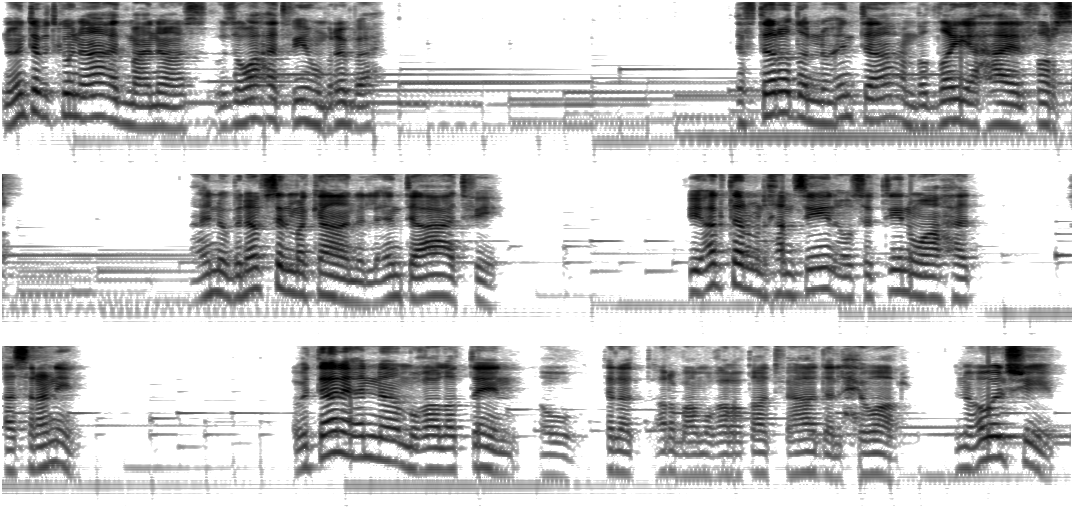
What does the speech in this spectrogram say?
إنه أنت بتكون قاعد مع ناس وإذا واحد فيهم ربح تفترض إنه أنت عم بتضيع هاي الفرصة. مع إنه بنفس المكان اللي أنت قاعد فيه. في أكتر من خمسين أو ستين واحد خسرانين. وبالتالي عندنا مغالطتين أو ثلاث أربع مغالطات في هذا الحوار. إنه أول شيء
